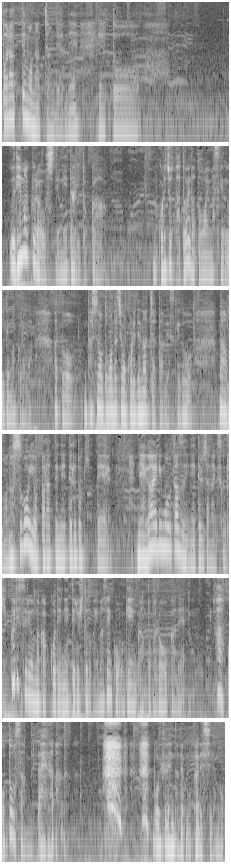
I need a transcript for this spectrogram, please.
払ってもなっちゃうんだよね。えっ、と腕枕をして寝たりとかこれちょっと例えだと思いますけど腕枕は。あと私の友達もこれでなっちゃったんですけどまあものすごい酔っ払って寝てる時って寝返りも打たずに寝てるじゃないですか。びっくりするような格好で寝てる人とかいません？こう玄関とか廊下で。あお父さんみたいな。ボーイフレンドでも彼氏でも。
